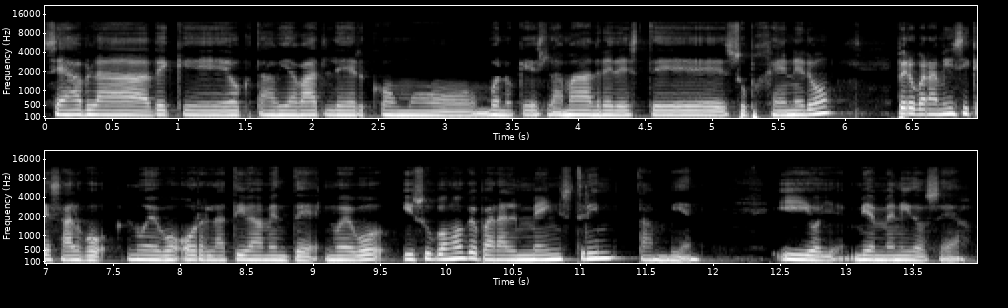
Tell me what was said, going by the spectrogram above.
Se habla de que Octavia Butler como, bueno, que es la madre de este subgénero, pero para mí sí que es algo nuevo o relativamente nuevo y supongo que para el mainstream también. Y oye, bienvenido sea.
